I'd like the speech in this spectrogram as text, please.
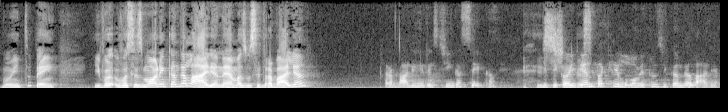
Muito bem. E vo vocês moram em Candelária, né? Mas você trabalha? Trabalho em Restinga Seca, Restinga que fica a 80 quilômetros de Candelária.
